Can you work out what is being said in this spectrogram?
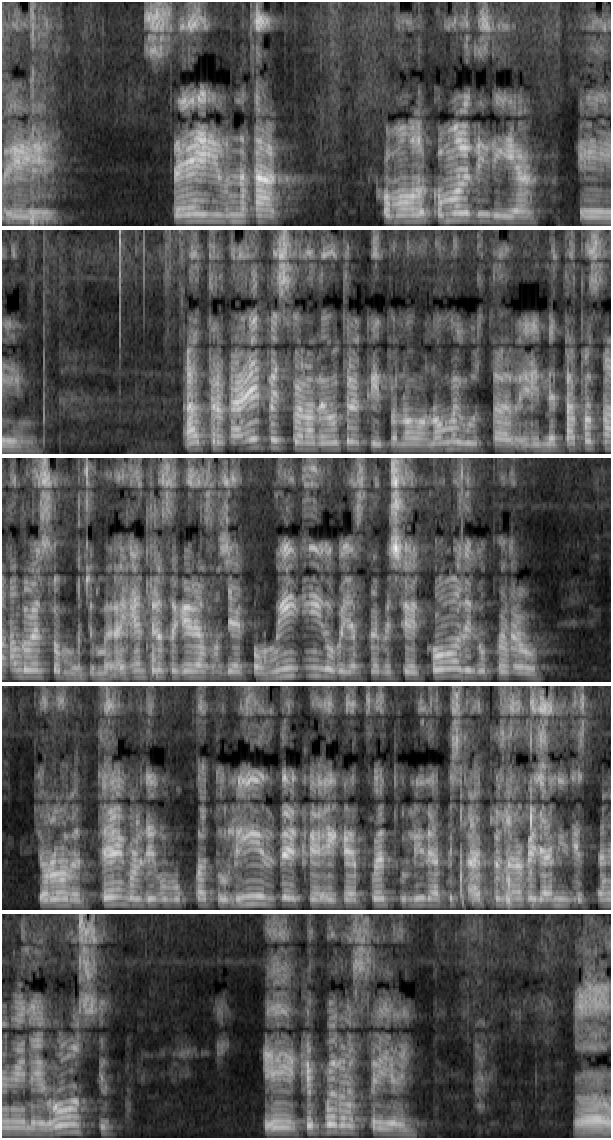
eh, ser una, como, ¿cómo le diría? Eh, atraer personas de otro equipo, no, no me gusta. Y me está pasando eso mucho. Hay gente que se quiere asociar conmigo, que ya se le venció el código, pero yo lo detengo, le digo, busca a tu líder, que, que fue tu líder. Hay personas que ya ni están en el negocio. Eh, ¿Qué puedo hacer ahí? Ah,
